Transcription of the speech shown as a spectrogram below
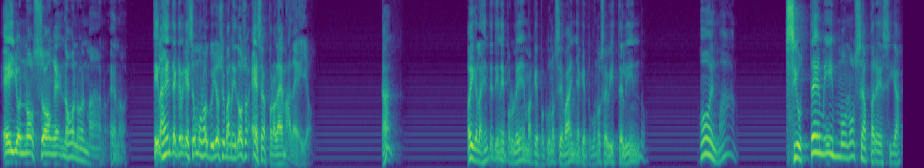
Ellos no son, no, no, hermano. Eh, no. Si la gente cree que somos orgullosos y vanidosos, ese es problema de ellos. ¿Ah? Oiga, la gente tiene problemas que porque uno se baña, que porque uno se viste lindo. No, hermano. Si usted mismo no se aprecia,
